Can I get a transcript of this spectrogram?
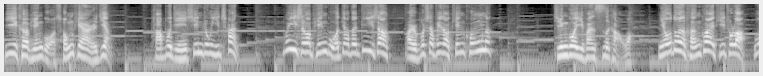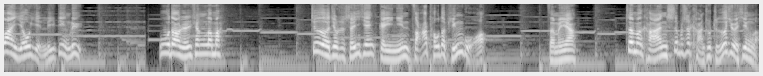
一颗苹果从天而降，他不仅心中一颤，为什么苹果掉在地上而不是飞到天空呢？经过一番思考啊。牛顿很快提出了万有引力定律，悟到人生了吗？这就是神仙给您砸头的苹果，怎么样？这么砍是不是砍出哲学性了？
